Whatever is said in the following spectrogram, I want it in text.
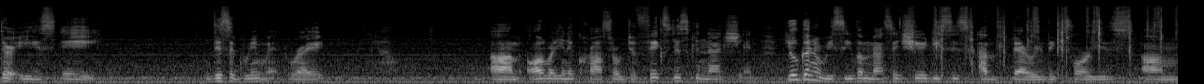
there is a disagreement, right? Um, already in a crossroad to fix this connection. You're gonna receive a message here. This is a very victorious um,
